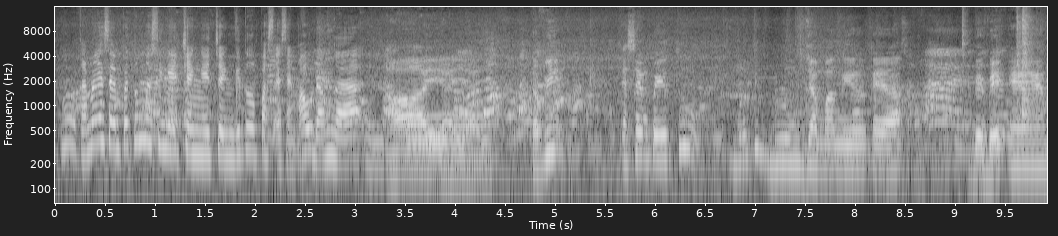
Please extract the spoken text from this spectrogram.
Hmm, karena SMP tuh masih ngeceng-ngeceng gitu pas SMA udah enggak gitu. oh iya iya, iya. tapi SMP itu berarti belum zamannya kayak BBM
